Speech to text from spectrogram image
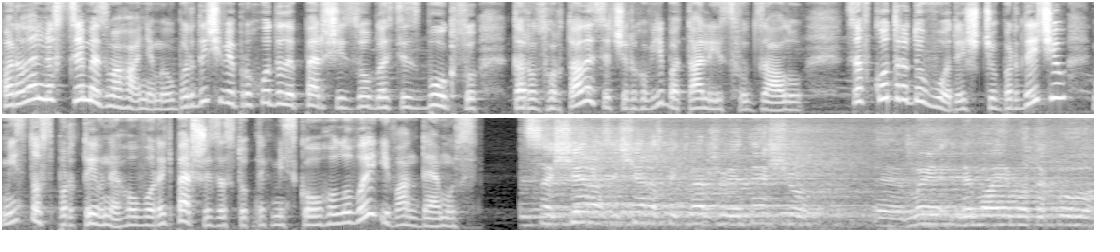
Паралельно з цими змаганнями у Бердичеві проходили першість з області з боксу та розгорталися чергові баталії з футзалу. Це вкотре доводить, що Бердичів місто спортивне, говорить перший заступник міського голови Іван Демусь. Це ще раз і ще раз підтверджує те, що ми не маємо такого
